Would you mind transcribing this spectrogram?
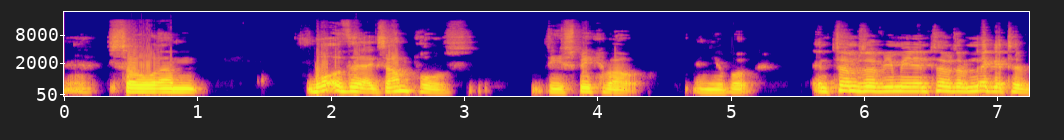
Yeah. So, um, what other examples do you speak about in your book? In terms of, you mean in terms of negative?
